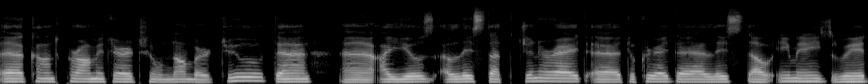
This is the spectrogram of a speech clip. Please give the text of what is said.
uh, count parameter to number two. Then uh, I use a list that generate uh, to create a list of images with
